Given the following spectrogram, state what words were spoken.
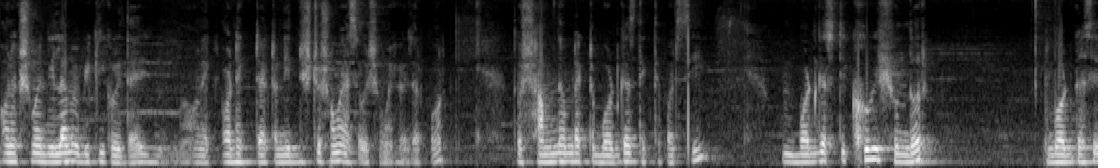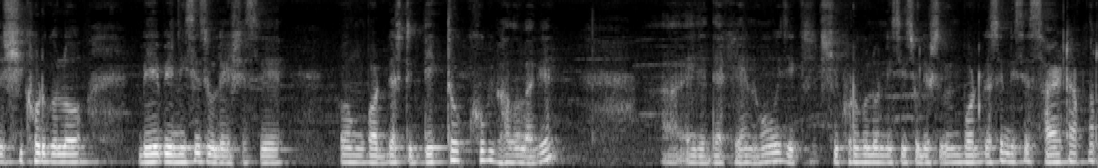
অনেক সময় নিলামে বিক্রি করে দেয় অনেক, অনেকটা একটা নির্দিষ্ট সময় আছে ওই সময় হয়ে যাওয়ার পর। তো সামনে আমরা একটা বটগাছ দেখতে পাচ্ছি বটগাছটি খুবই সুন্দর। বটগাছের শিকড়গুলো বেয়ে বেয়ে নিচে চলে এসেছে এবং বটগাছটি দেখতেও খুবই ভালো লাগে। এই যে দেখেন, ওই যে শিকড়গুলো নিচে চলে এসেছে এবং বটগাছের নিচের ছায়াটা আপনার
